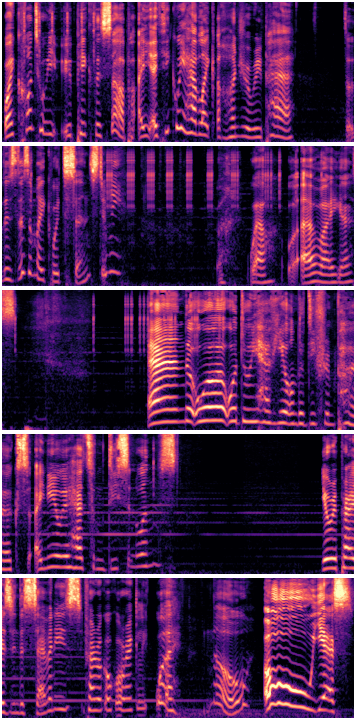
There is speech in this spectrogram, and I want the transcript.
why can't we, we pick this up? I, I think we have like 100 repair. So this doesn't make much sense to me. Well, whatever, I guess. And what what do we have here on the different perks? I knew we had some decent ones. Your repair is in the 70s, if I recall correctly. What? No. Oh, yes.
